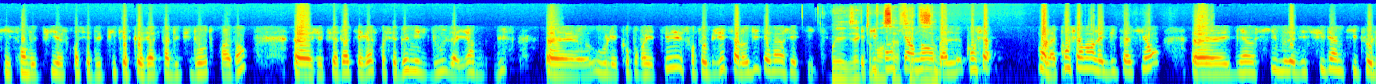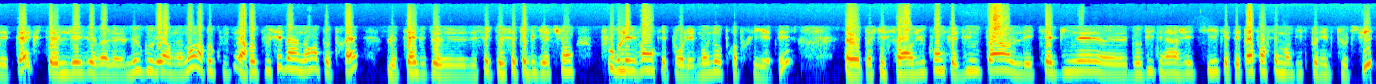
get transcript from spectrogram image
qui sont depuis, je crois, c'est depuis quelques années, pas depuis deux ou trois ans. Euh, j'ai pu la date je crois, c'est 2012 d'ailleurs, euh, où les copropriétés sont obligées de faire l'audit énergétique. Oui, exactement. Et puis, concernant, bah, voilà, concernant l'habitation, euh, eh bien si vous avez suivi un petit peu les textes, les, euh, le gouvernement a repoussé, d'un an à peu près le texte de, de, cette, de, cette, obligation pour les ventes et pour les monopropriétés, euh, parce qu'ils se sont rendus compte que d'une part les cabinets euh, d'audit énergétique n'étaient pas forcément disponibles tout de suite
